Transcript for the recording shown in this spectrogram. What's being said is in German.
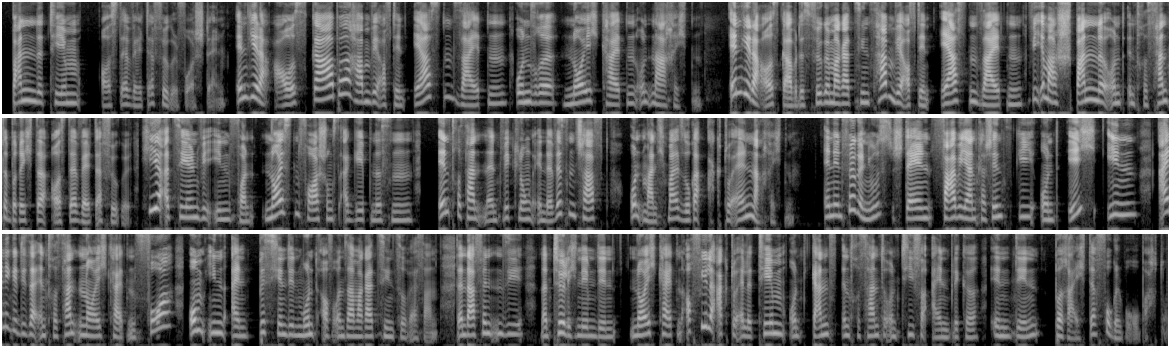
Themen aus der Welt der Vögel vorstellen. In jeder Ausgabe haben wir auf den ersten Seiten unsere Neuigkeiten und Nachrichten. In jeder Ausgabe des Vögelmagazins haben wir auf den ersten Seiten wie immer spannende und interessante Berichte aus der Welt der Vögel. Hier erzählen wir Ihnen von neuesten Forschungsergebnissen, interessanten Entwicklungen in der Wissenschaft und manchmal sogar aktuellen Nachrichten. In den Vögelnews stellen Fabian Kaczynski und ich Ihnen einige dieser interessanten Neuigkeiten vor, um Ihnen ein bisschen den Mund auf unser Magazin zu wässern. Denn da finden Sie natürlich neben den Neuigkeiten auch viele aktuelle Themen und ganz interessante und tiefe Einblicke in den Bereich der Vogelbeobachtung.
